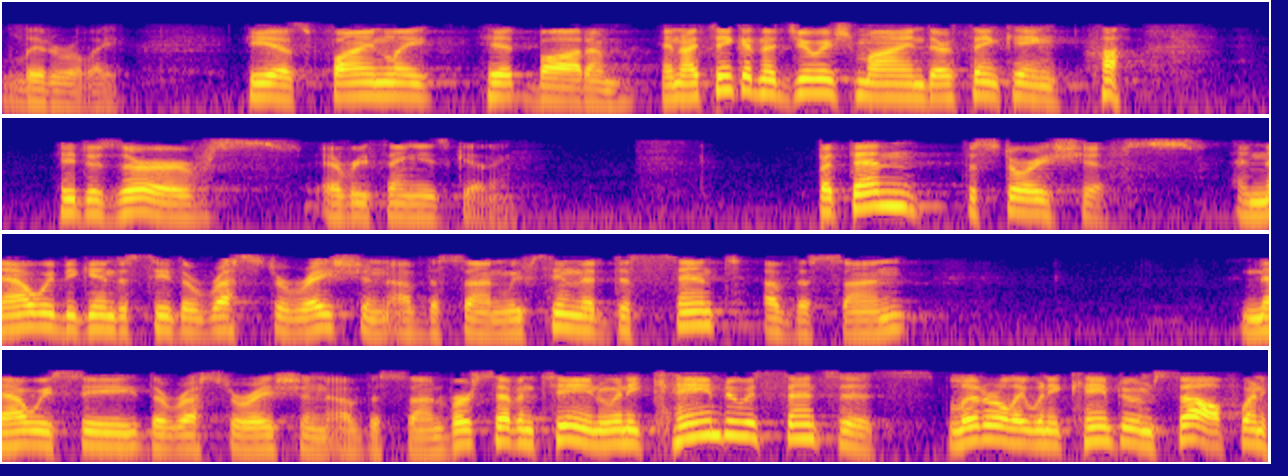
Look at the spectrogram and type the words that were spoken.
literally. He has finally hit bottom. And I think in the Jewish mind, they're thinking, ha, he deserves everything he's getting. But then the story shifts, and now we begin to see the restoration of the Son. We've seen the descent of the Son. Now we see the restoration of the Son. Verse 17 when he came to his senses, literally, when he came to himself, when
